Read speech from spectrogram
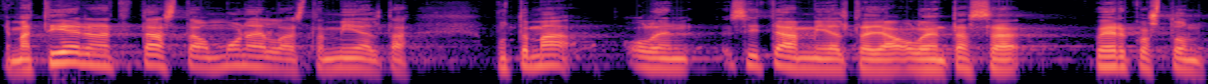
Ja mä tiedän, että tästä on monenlaista mieltä, mutta mä olen sitä mieltä ja olen tässä verkoston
